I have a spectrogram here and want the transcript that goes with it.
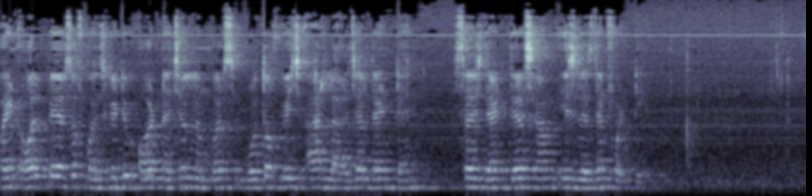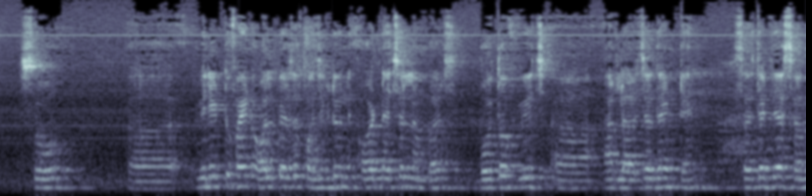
Find all pairs of consecutive odd natural numbers both of which are larger than 10 such that their sum is less than 40. So uh, we need to find all pairs of consecutive odd natural numbers both of which uh, are larger than 10 such that their sum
